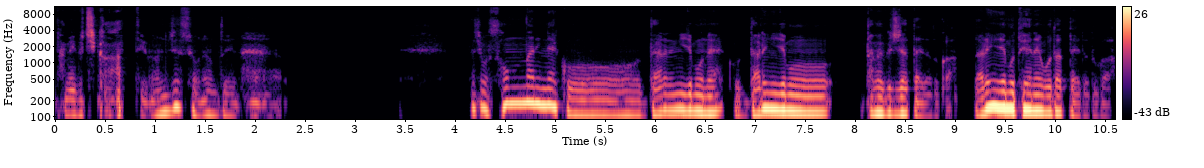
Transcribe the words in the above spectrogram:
タメ口かっていう感じですよね、本当にね。私もそんなにね、こう、誰にでもね、こう誰にでもタメ口だったりだとか、誰にでも丁寧語だったりだとか、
